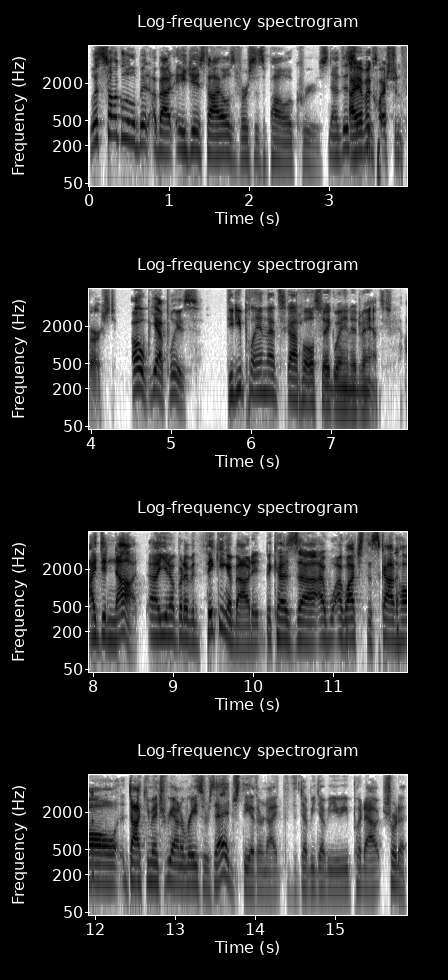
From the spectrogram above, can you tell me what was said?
Let's talk a little bit about AJ Styles versus Apollo Crews. Now, this I have a question first. Oh, yeah, please. Did you plan that Scott Hall segue in advance? I did not, uh, you know, but I've been thinking about it because uh, I, I, watched the Scott Hall documentary on a Razor's Edge the other night that the WWE put out, sort of,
